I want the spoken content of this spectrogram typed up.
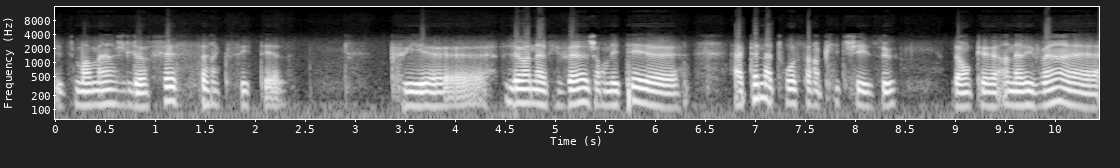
J'ai dit, maman, je le ressens que c'est elle. Puis euh, là, en arrivant, j'en étais euh, à peine à 300 pieds de chez eux. Donc, euh, en arrivant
